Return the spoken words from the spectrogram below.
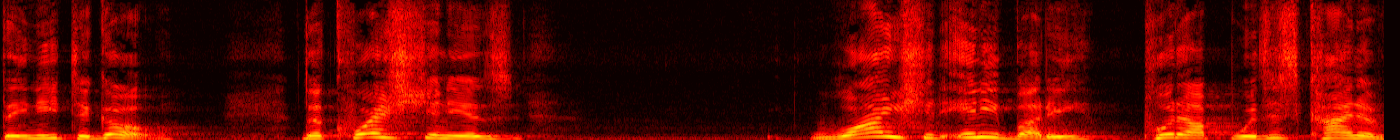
they need to go. The question is why should anybody put up with this kind of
